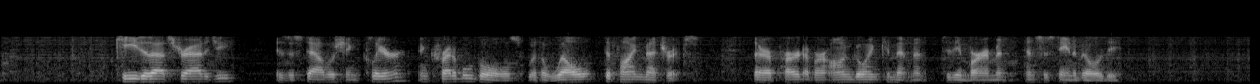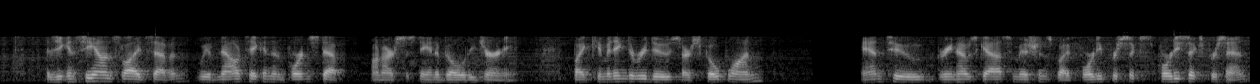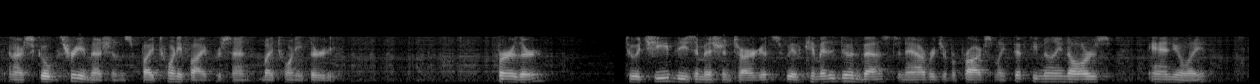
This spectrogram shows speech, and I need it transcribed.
Key to that strategy is establishing clear and credible goals with a well-defined metrics that are part of our ongoing commitment to the environment and sustainability. As you can see on slide seven, we have now taken an important step on our sustainability journey by committing to reduce our Scope 1 and 2 greenhouse gas emissions by 46% and our Scope 3 emissions by 25% by 2030. Further, to achieve these emission targets, we have committed to invest an average of approximately $50 million annually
